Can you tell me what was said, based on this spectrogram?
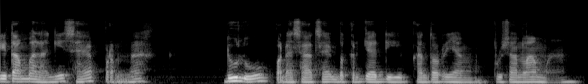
Ditambah lagi saya pernah dulu pada saat saya bekerja di kantor yang perusahaan lama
